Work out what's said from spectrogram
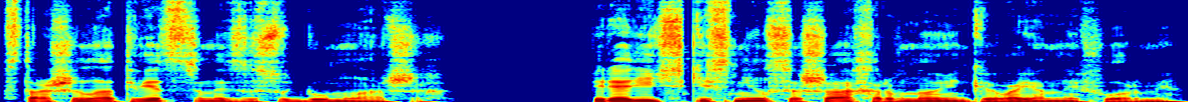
Страшила ответственность за судьбу младших. Периодически снился Шахар в новенькой военной форме.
